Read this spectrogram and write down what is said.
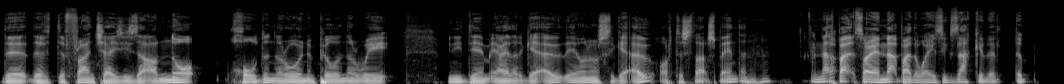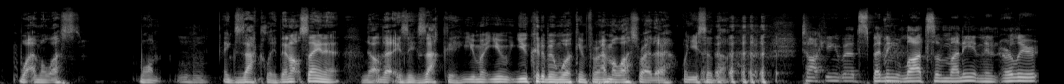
the, the the franchises that are not holding their own and pulling their weight. We need them to either get out, the owners to get out, or to start spending. Mm-hmm. And that's by, sorry, and that by the way is exactly the, the what MLS want. Mm-hmm. Exactly. They're not saying it. No. that is exactly. You you you could have been working for MLS right there when you said that. Talking about spending lots of money in an earlier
